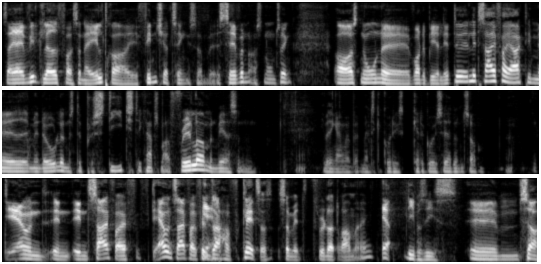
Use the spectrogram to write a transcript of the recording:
Så jeg er vildt glad for sådan ældre øh, Fincher-ting, som øh, Seven og sådan nogle ting. Og også nogle, øh, hvor det bliver lidt, øh, lidt sci-fi-agtigt med, med Nolans The Prestige. Det er knap så meget thriller, men mere sådan... Jeg ved ikke engang, hvad man skal kategorisere den som. Det er jo en, en, en sci-fi, det er jo en sci-fi film, Ja. der har forklædt sig som et thriller-drama, ikke? Ja, lige præcis. Øhm, så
